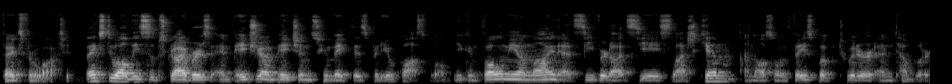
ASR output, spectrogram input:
Thanks for watching. Thanks to all these subscribers and Patreon patrons who make this video possible. You can follow me online at siever.ca slash kim. I'm also on Facebook, Twitter, and Tumblr.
